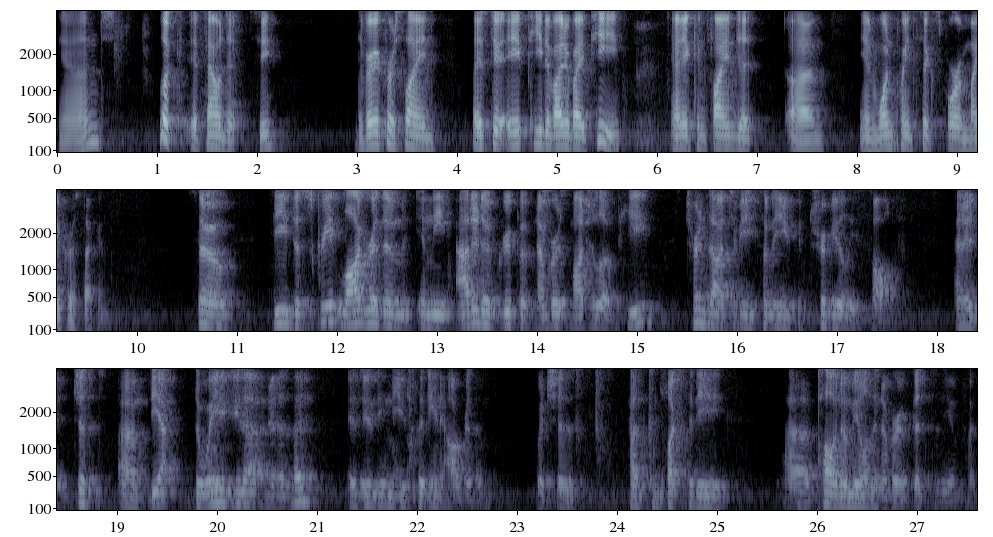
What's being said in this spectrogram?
And look, it found it. See? The very first line, let's do AP divided by P, and it can find it um, in 1.64 microseconds. So the discrete logarithm in the additive group of numbers modulo P turns out to be something you can trivially solve. And it just, um, the, the way you do that under the hood is using the Euclidean algorithm, which is has complexity uh, polynomial in the number of bits of the input.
